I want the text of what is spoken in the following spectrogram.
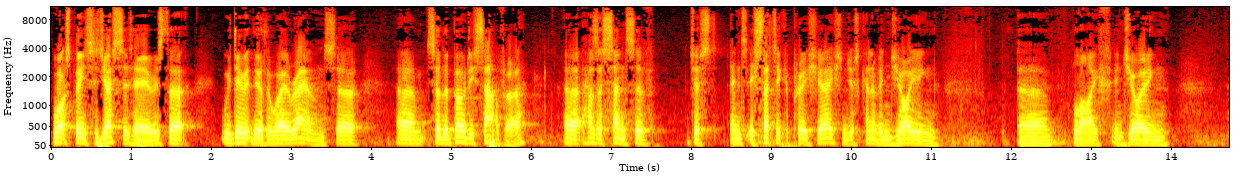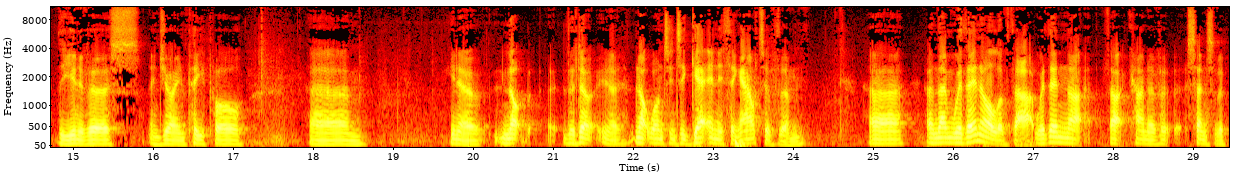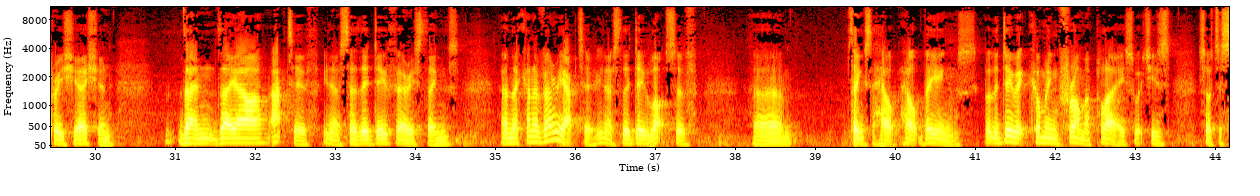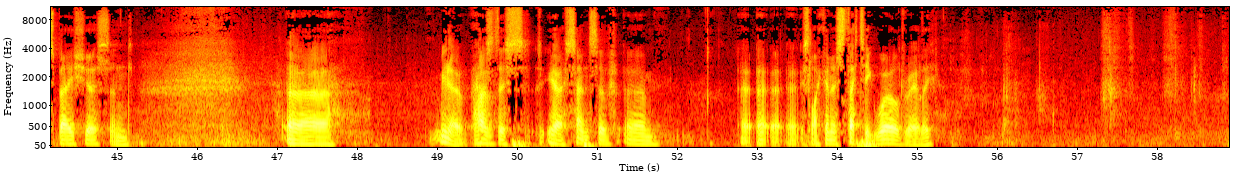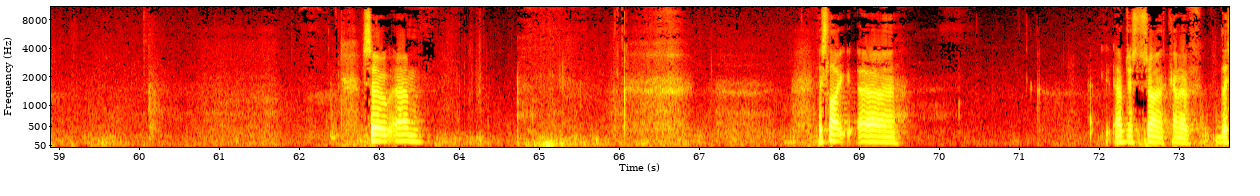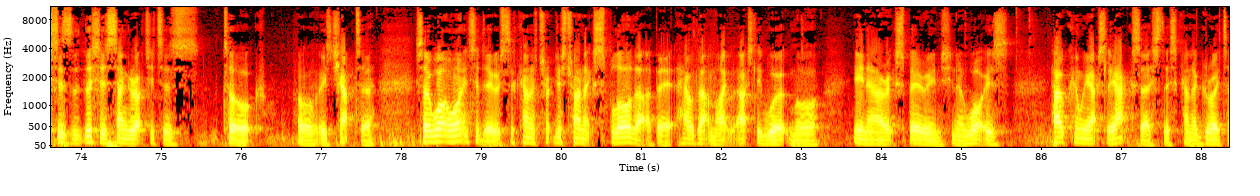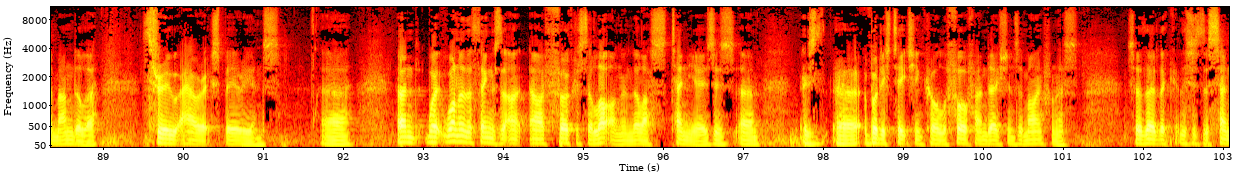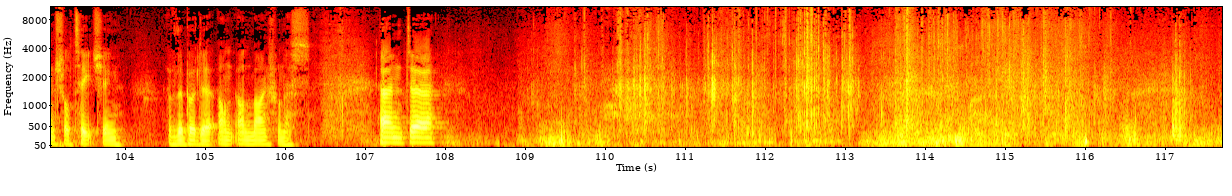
what's being suggested here is that we do it the other way around. So, um, so the bodhisattva uh, has a sense of just aesthetic appreciation, just kind of enjoying uh, life, enjoying the universe, enjoying people. Um, you know, not they don't, you know, not wanting to get anything out of them. Uh, and then within all of that, within that that kind of sense of appreciation, then they are active. You know, so they do various things, and they're kind of very active. You know, so they do lots of um, things to help help beings, but they do it coming from a place which is sort of spacious and uh, you know has this yeah sense of um, uh, uh, uh, it's like an aesthetic world really. So. Um, It's like uh, I'm just trying to kind of this is this is Sangharakshita's talk or his chapter. So what I wanted to do is to kind of tr- just try and explore that a bit, how that might actually work more in our experience. You know, what is how can we actually access this kind of greater mandala through our experience? Uh, and one of the things that I, have focused a lot on in the last 10 years is um, is uh, a Buddhist teaching called the Four Foundations of Mindfulness. So the, this is the central teaching of the Buddha on, on mindfulness. And uh,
